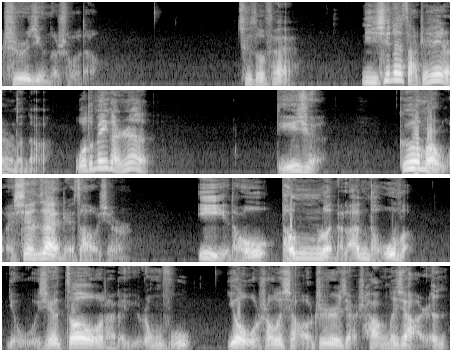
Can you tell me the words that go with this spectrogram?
吃惊的说道：“崔作飞，你现在咋这样了呢？”我都没敢认。的确，哥们儿，我现在这造型，一头蓬乱的蓝头发，有些糟蹋的羽绒服，右手小指甲长得吓人，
